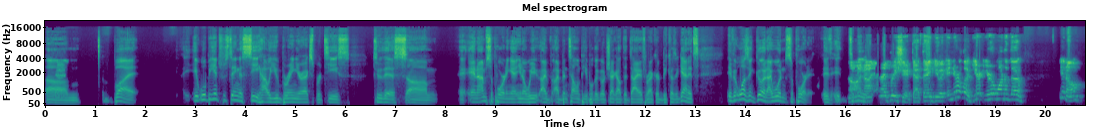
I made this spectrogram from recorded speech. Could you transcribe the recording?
Um, but it will be interesting to see how you bring your expertise to this um, and i'm supporting it. You know we I've, I've been telling people to go check out the dieth record because again it's if it wasn't good i wouldn't support it it, it, no, me, and I, and I, appreciate that. Thank you. And you're look, you're you're one of the, you know,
